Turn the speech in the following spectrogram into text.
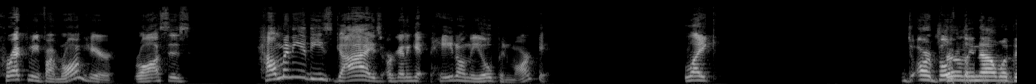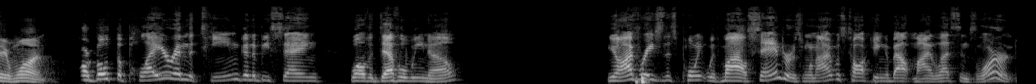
correct me if I'm wrong here, Ross, is how many of these guys are going to get paid on the open market? Like, are both certainly the, not what they want. Are both the player and the team going to be saying, "Well, the devil we know"? You know, I've raised this point with Miles Sanders when I was talking about my lessons learned.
